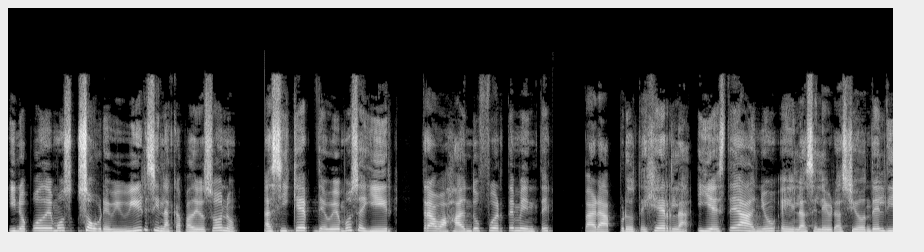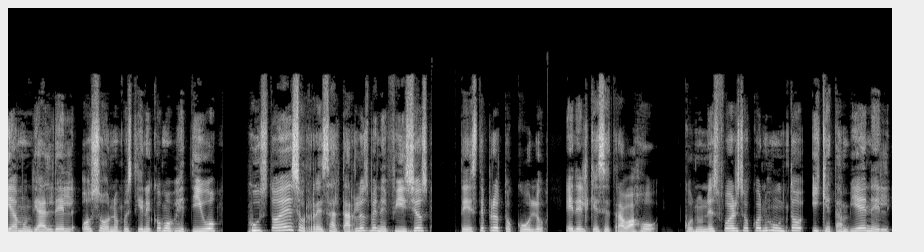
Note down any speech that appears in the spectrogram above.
Y no podemos sobrevivir sin la capa de ozono. Así que debemos seguir trabajando fuertemente para protegerla y este año eh, la celebración del Día Mundial del Ozono pues tiene como objetivo justo eso, resaltar los beneficios de este protocolo en el que se trabajó con un esfuerzo conjunto y que también el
